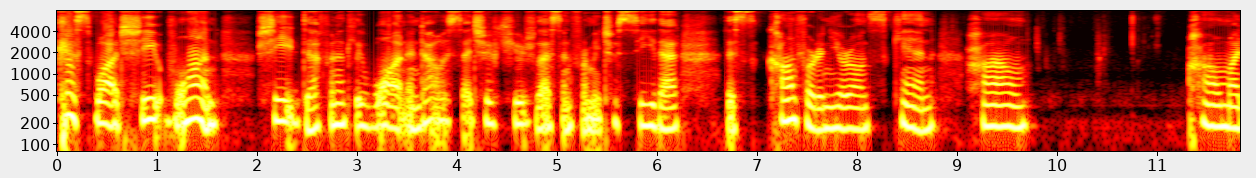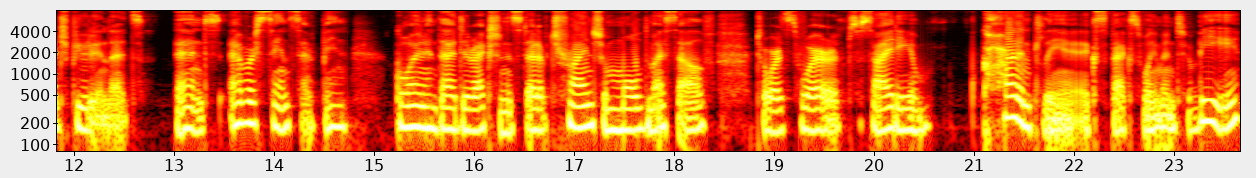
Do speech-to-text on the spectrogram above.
guess what? She won she definitely won. And that was such a huge lesson for me to see that this comfort in your own skin, how how much beauty in it. And ever since I've been going in that direction instead of trying to mold myself towards where society currently expects women to be,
